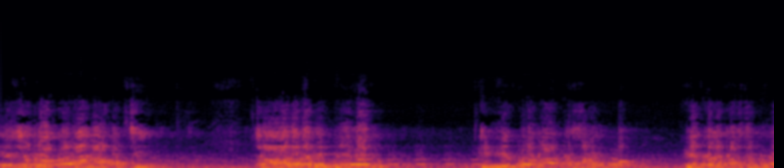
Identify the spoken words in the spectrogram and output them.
దేశంలో కరోనా వచ్చి చాలా మంది పేదలు తిండికి కూడా కష్టమైందో ఎక్కడ కష్టం మీద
